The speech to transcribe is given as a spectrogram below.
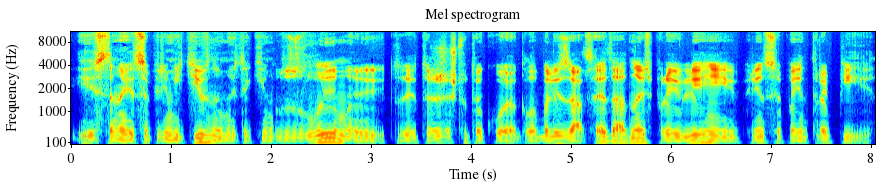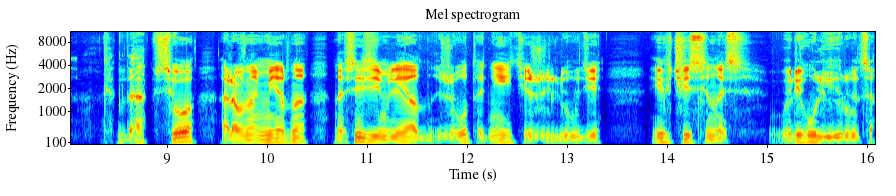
и становиться примитивным и таким злым. И это же что такое? Глобализация. Это одно из проявлений принципа энтропии когда все равномерно на всей Земле живут одни и те же люди, их численность регулируется,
